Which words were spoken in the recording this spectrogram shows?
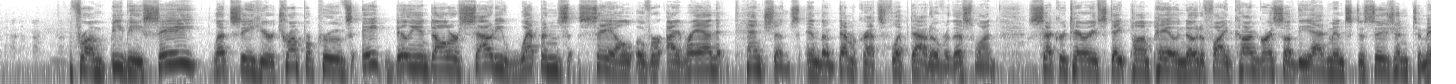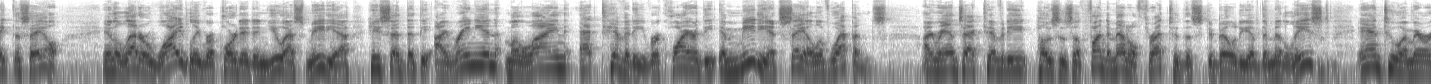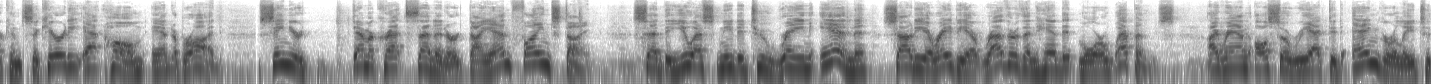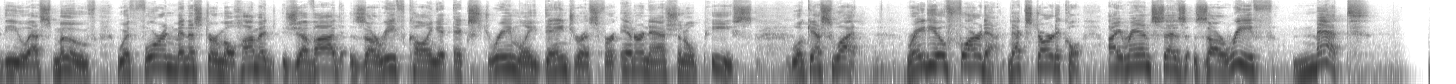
From BBC, let's see here. Trump approves $8 billion Saudi weapons sale over Iran tensions, and the Democrats flipped out over this one. Secretary of State Pompeo notified Congress of the admin's decision to make the sale. In a letter widely reported in U.S. media, he said that the Iranian malign activity required the immediate sale of weapons. Iran's activity poses a fundamental threat to the stability of the Middle East and to American security at home and abroad. Senior Democrat Senator Dianne Feinstein said the U.S. needed to rein in Saudi Arabia rather than hand it more weapons. Iran also reacted angrily to the U.S. move, with Foreign Minister Mohammad Javad Zarif calling it extremely dangerous for international peace. Well, guess what? Radio Farda, next article. Iran says Zarif met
